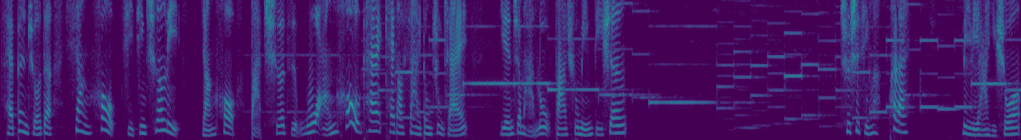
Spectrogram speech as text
才笨拙的向后挤进车里，然后把车子往后开，开到下一栋住宅，沿着马路发出鸣笛声。出事情了，快来！莉莉阿姨说。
